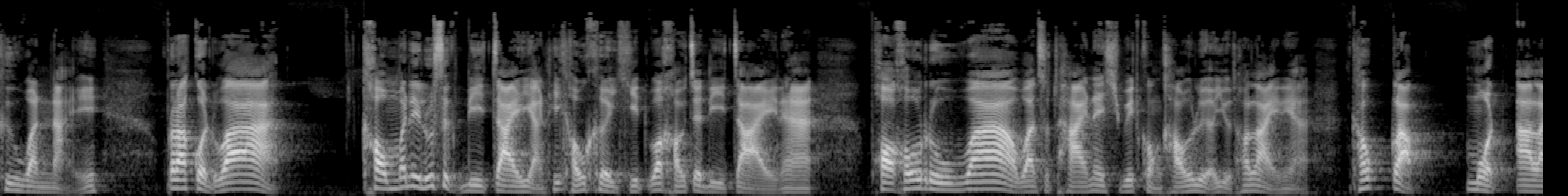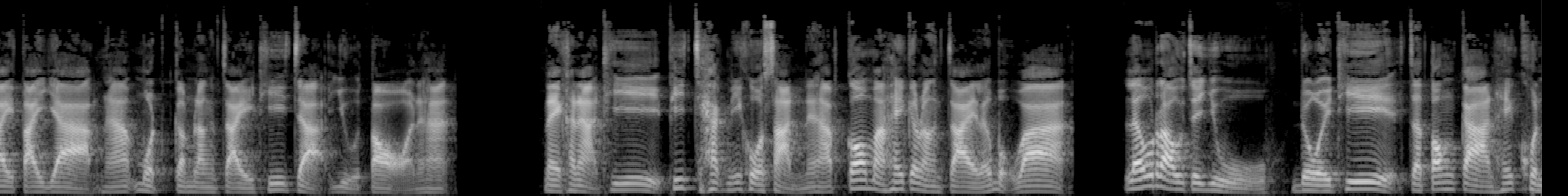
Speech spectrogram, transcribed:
คือวันไหน ปรากฏว่าเขาไม่ได้รู้สึกดีใจอย่างที่เขาเคยคิดว่าเขาจะดีใจนะฮะพอเขารู้ว่าวันสุดท้ายในชีวิตของเขาเหลืออยู่เท่าไหร่เนี่ยเขากลับ หมดอะไรตายอยากนะหมดกำลังใจที่จะอยู่ต่อนะฮะในขณะที่พี่แจ็คนิโคสันนะครับก็มาให้กำลังใจแล้วบอกว่า แล้วเราจะอยู่โดยที่จะต้องการให้คน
